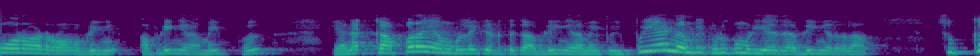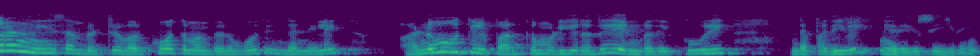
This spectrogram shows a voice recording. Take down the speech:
போராடுறோம் அப்படிங்க அப்படிங்கிற அமைப்பு. எனக்கு அப்புறம் என் பிள்ளைக்கு எடுத்துக்க அப்படிங்கிற அமைப்பு. இப்பயே நம்பி கொடுக்க முடியாது அப்படிங்கிறதெல்லாம். சுக்கிரன் நீசம் பெற்று வர்க்கோத்தமம் பெறும்போது இந்த நிலை அனுபவத்தில் பார்க்க முடிகிறது என்பதை கூறி இந்த பதிவை நிறைவு செய்கிறேன்.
